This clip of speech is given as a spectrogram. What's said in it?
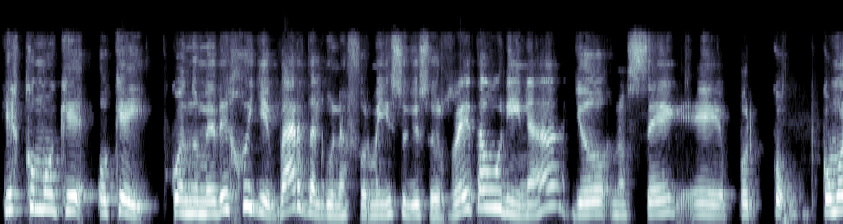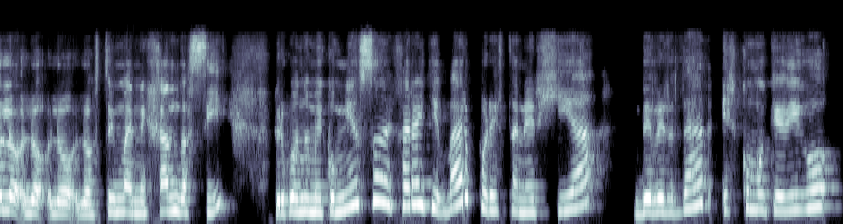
y es como que, ok, cuando me dejo llevar de alguna forma, y eso yo soy re taurina, yo no sé eh, por, cómo lo, lo, lo, estoy manejando así, pero cuando me comienzo a dejar a llevar por esta energía, de verdad es como que digo,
